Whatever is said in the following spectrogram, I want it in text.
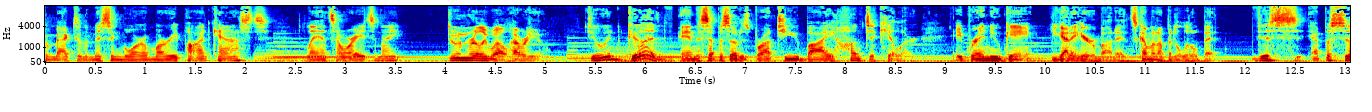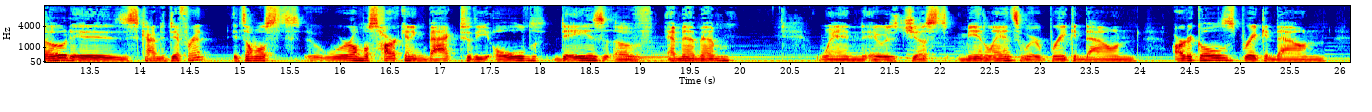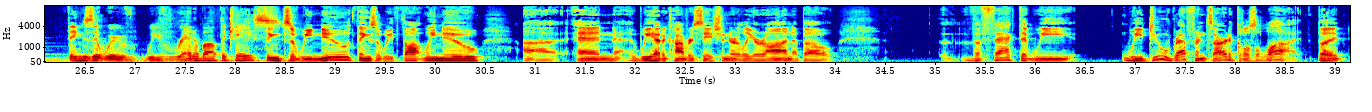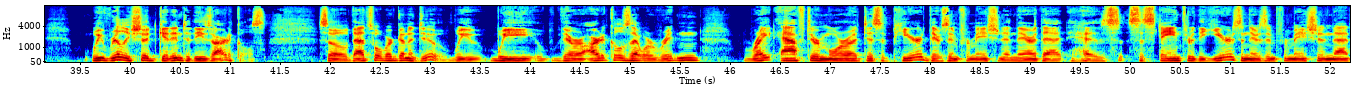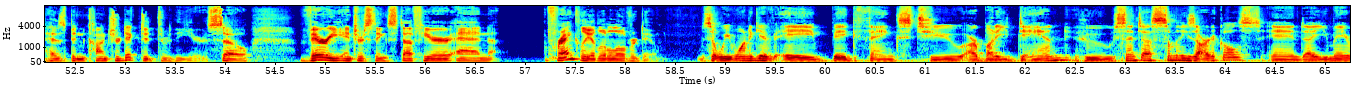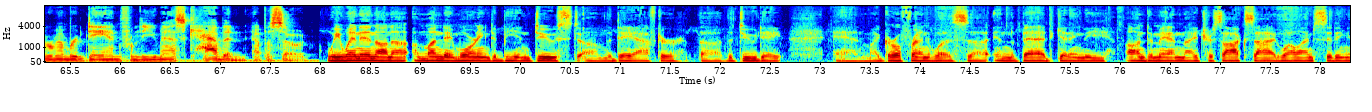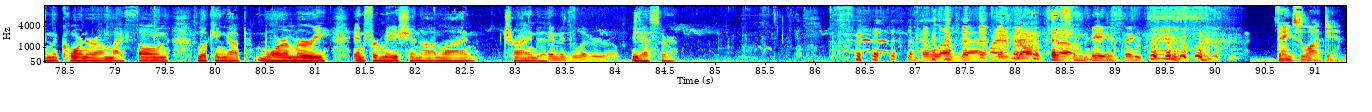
Welcome back to the Missing Maura Murray podcast. Lance, how are you tonight? Doing really well. How are you? Doing good. And this episode is brought to you by Hunt a Killer, a brand new game. You got to hear about it. It's coming up in a little bit. This episode is kind of different. It's almost, we're almost harkening back to the old days of MMM when it was just me and Lance. We were breaking down articles, breaking down things that we've we've read about the case, things that we knew, things that we thought we knew, uh, and we had a conversation earlier on about the fact that we we do reference articles a lot, but we really should get into these articles. So that's what we're going to do. We we there are articles that were written right after Maura disappeared. There's information in there that has sustained through the years, and there's information that has been contradicted through the years. So very interesting stuff here, and frankly, a little overdue. So we want to give a big thanks to our buddy Dan who sent us some of these articles, and uh, you may remember Dan from the UMass Cabin episode. We went in on a, a Monday morning to be induced um, the day after the, the, due date, and my girlfriend was uh, in the bed getting the on-demand nitrous oxide while I'm sitting in the corner on my phone looking up Maura Murray information online, trying to in the delivery room. Yes, sir. I love that. I am not upset. That's amazing. Thanks a lot, Dan.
